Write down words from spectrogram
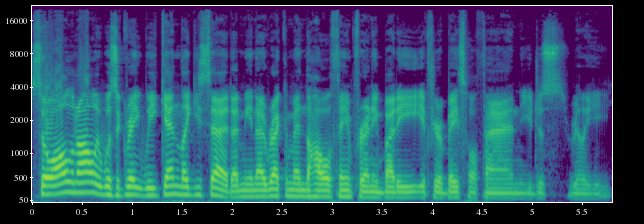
So all in all, it was a great weekend. Like you said, I mean, I recommend the Hall of Fame for anybody. If you're a baseball fan, you just really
